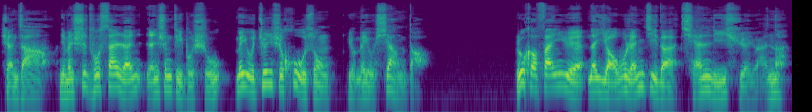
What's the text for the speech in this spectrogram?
玄奘，你们师徒三人人生地不熟，没有军事护送，又没有向导，如何翻越那杳无人迹的千里雪原呢？”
